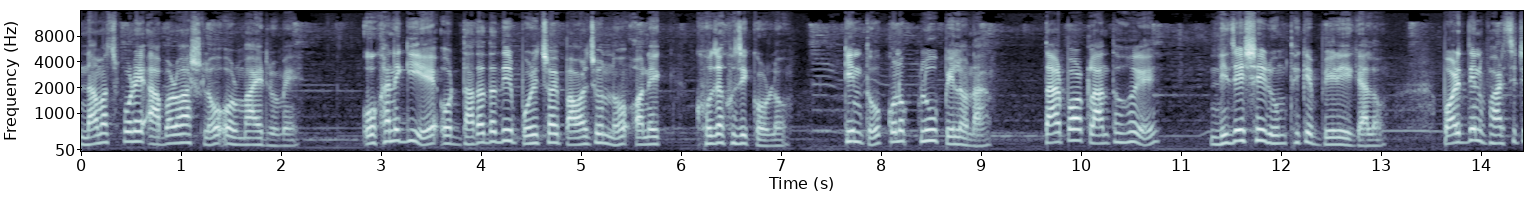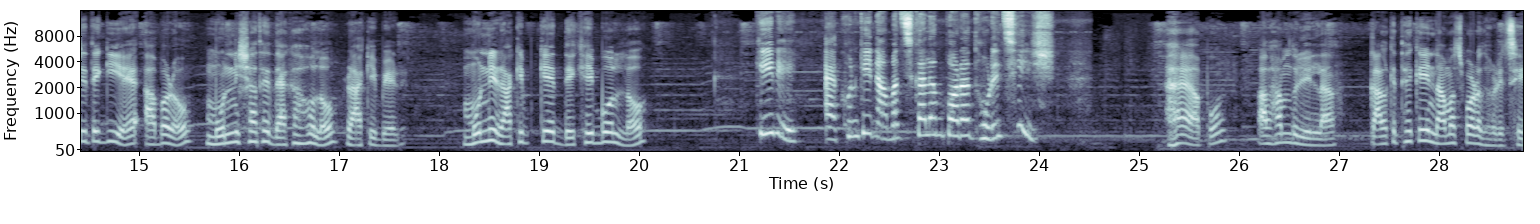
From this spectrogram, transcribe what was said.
নামাজ পড়ে আবারও আসলো ওর মায়ের রুমে। ওখানে গিয়ে ওর দাদা দাদির পরিচয় পাওয়ার জন্য অনেক খোঁজাখুঁজি করল। কিন্তু কোনো ক্লু পেল না। তারপর ক্লান্ত হয়ে নিজেই সেই রুম থেকে বেরিয়ে গেল। পরের দিন ভার্সিটিতে গিয়ে আবারও মুন্নির সাথে দেখা হলো রাকিবের। মুন্নি রাকিবকে দেখেই বলল কি রে এখন কি নামাজ কালাম পড়া ধরেছিস? হ্যাঁ আপু আলহামদুলিল্লাহ কালকে থেকেই নামাজ পড়া ধরেছি।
